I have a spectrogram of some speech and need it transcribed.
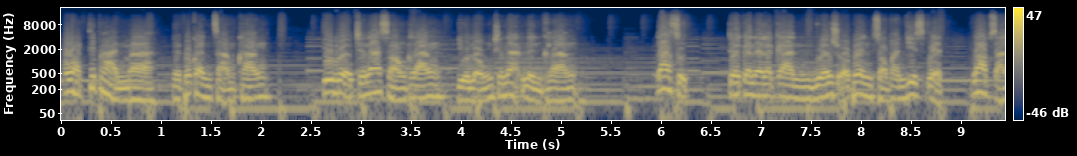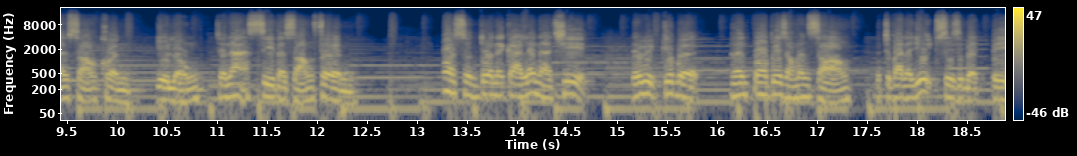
ประวัติที่ผ่านมาเคยพบกัน 3 ครั้งกิเบิร์ตชนะ 2 ครั้ง อยู่หลงชนะ 1 ครั้ง ล่าสุดเจอกันในรายการ Welsh Open 2021 รอบ 32 คน อยู่หลงชนะ 4 ต่อ 2 เฟรมประวัติส่วนตัวในการเล่นอาชีพ เดวิดกิลเบิร์ตเทิร์นโปรปี 2002 ปัจจุบันอายุ 41 ปี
